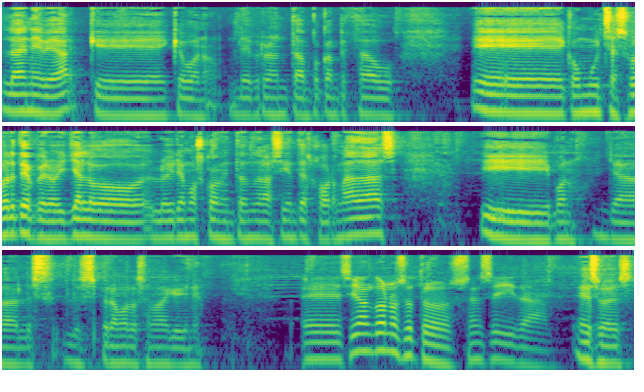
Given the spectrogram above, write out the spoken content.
la NBA, que, que bueno, LeBron tampoco ha empezado eh, con mucha suerte, pero ya lo, lo, iremos comentando en las siguientes jornadas y bueno, ya les, les esperamos la semana que viene. Eh, sigan con nosotros enseguida. Eso es.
